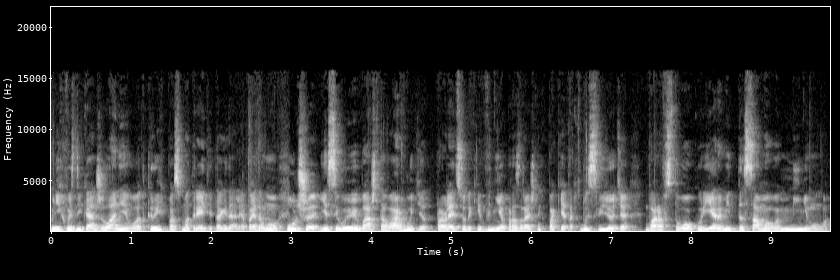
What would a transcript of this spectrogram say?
у них возникает желание его открыть, посмотреть и так далее. Поэтому лучше, если вы ваш товар будете отправлять все-таки в непрозрачных пакетах, вы сведете воровство курьерами до самого минимума.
